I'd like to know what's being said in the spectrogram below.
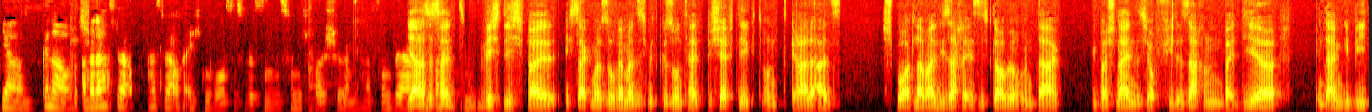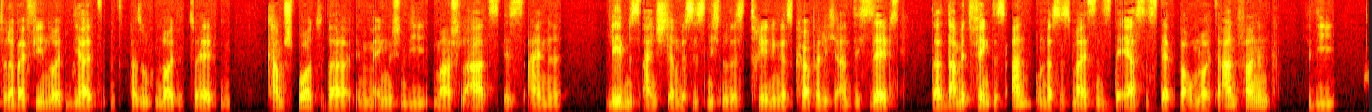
Ja, genau. Passt Aber da hast du, ja auch, hast du ja auch echt ein großes Wissen. Das finde ich voll schön. ja, das ist halt wichtig, weil ich sag mal so, wenn man sich mit Gesundheit beschäftigt und gerade als Sportler, weil die Sache ist, ich glaube, und da überschneiden sich auch viele Sachen bei dir, in deinem Gebiet oder bei vielen Leuten, die halt versuchen, Leute zu helfen. Kampfsport oder im Englischen wie Martial Arts ist eine Lebenseinstellung. Das ist nicht nur das Training, das körperliche an sich selbst. Da, damit fängt es an und das ist meistens der erste Step, warum Leute anfangen. Für die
